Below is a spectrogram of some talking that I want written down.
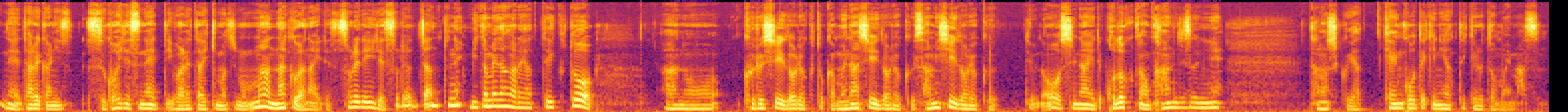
ね、誰かにすごいですねって言われたい気持ちもまあなくはないです。それでいいです。それをちゃんとね認めながらやっていくとあの苦しい努力とか虚しい努力寂しい努力っていうのをしないで孤独感を感じずにね楽しくや健康的にやっていけると思います。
